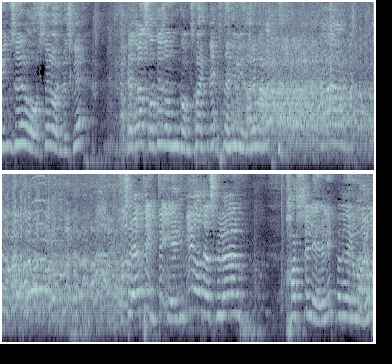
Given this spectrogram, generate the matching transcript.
Byens råeste lårmuskler. Etter å ha stått i sånn Kongsberg-knekk nede i byen her i morgen. Så jeg tenkte egentlig at jeg skulle harselere litt med min egen bakgrunn.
